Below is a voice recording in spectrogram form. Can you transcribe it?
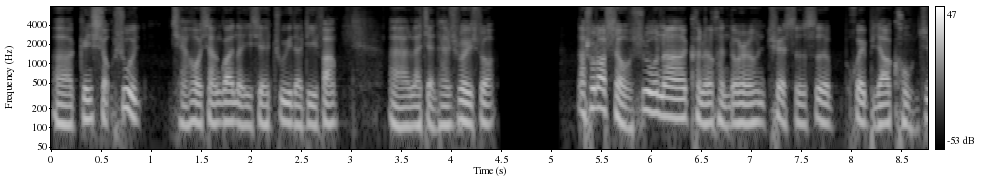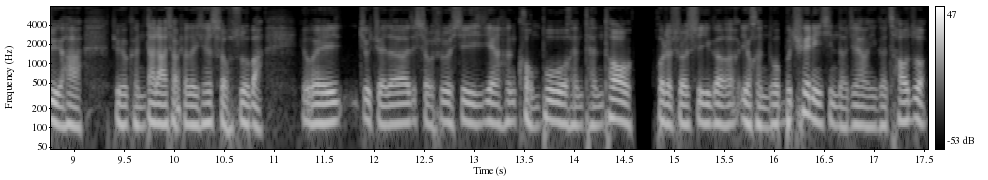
呃跟手术前后相关的一些注意的地方，呃，来简单说一说。那说到手术呢，可能很多人确实是会比较恐惧哈，就有可能大大小小的一些手术吧，因为就觉得手术是一件很恐怖、很疼痛，或者说是一个有很多不确定性的这样一个操作。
